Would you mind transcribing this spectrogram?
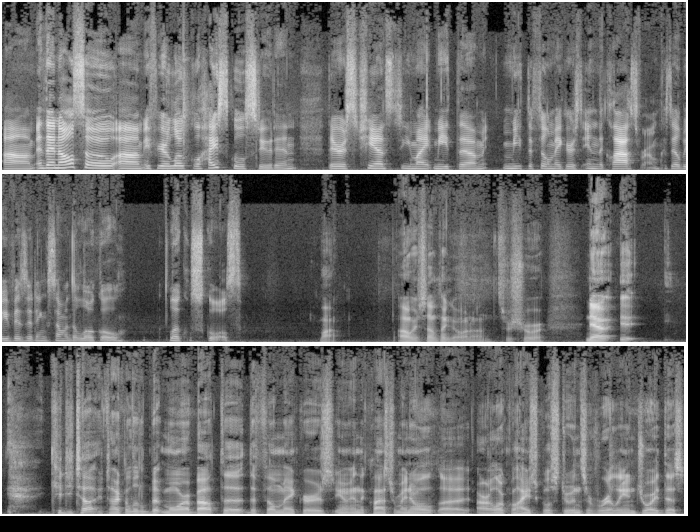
Um, and then also, um, if you're a local high school student, there's a chance you might meet them, meet the filmmakers in the classroom because they'll be visiting some of the local local schools. Wow, always something going on, that's for sure. Now, it, could you tell, talk a little bit more about the the filmmakers? You know, in the classroom, I know uh, our local high school students have really enjoyed this.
